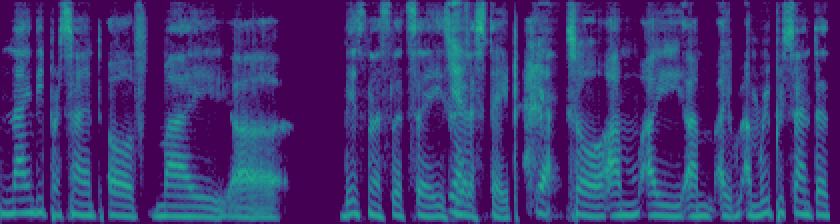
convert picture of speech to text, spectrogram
90% of my uh, business, let's say, is Yeah. real estate. Yeah. So I'm I I'm I, I'm represented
